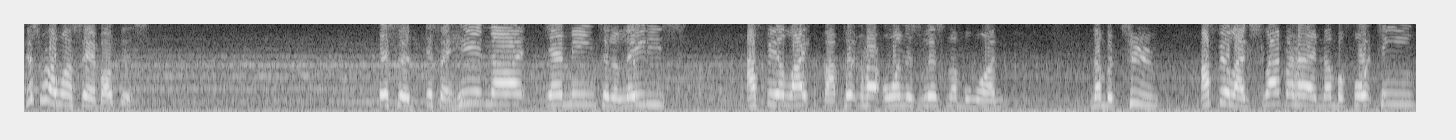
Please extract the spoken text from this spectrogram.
This is what I want to say about this. It's a it's a head nod, you know I mean, to the ladies. I feel like by putting her on this list, number one. Number two, I feel like slapping her at number 14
